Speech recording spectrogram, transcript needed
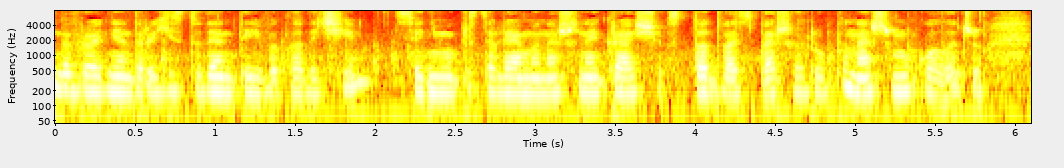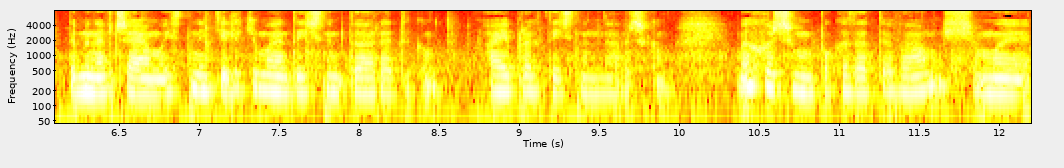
Доброго дня, дорогі студенти і викладачі. Сьогодні ми представляємо нашу найкращу 121 групу нашому коледжу, де ми навчаємось не тільки медичним теоретикам, а й практичним навичкам. Ми хочемо показати вам, що ми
